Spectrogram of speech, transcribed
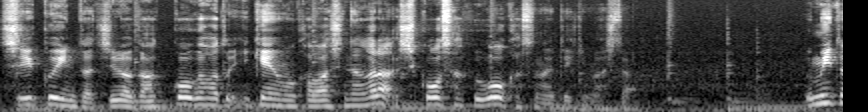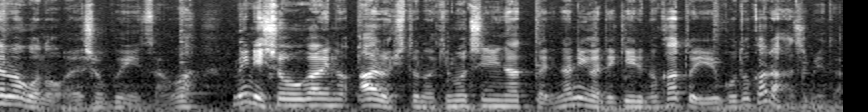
飼育員たちは学校側と意見を交わしながら試行錯誤を重ねてきました。海卵の職員さんは目に障害のある人の気持ちになったり何ができるのかということから始めた。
